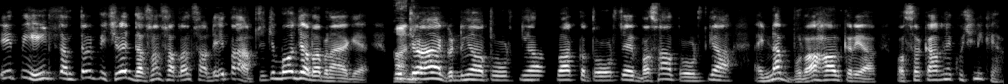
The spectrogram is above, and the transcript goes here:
ਇਹ ਭੀੜ ਤੰਤਰ ਪਿਛਲੇ 10 ਸਾਲਾਂ ਸਾਡੇ ਭਾਰਤ 'ਚ ਬਹੁਤ ਜ਼ਿਆਦਾ ਬਣਾਇਆ ਗਿਆ। ਐਂ ਗੱਡੀਆਂ ਤੋੜਤੀਆਂ ਟਰੱਕ ਤੋੜਤੇ ਬੱਸਾਂ ਤੋੜਤੀਆਂ ਇੰਨਾ ਬੁਰਾ ਹਾਲ ਕਰਿਆ ਔਰ ਸਰਕਾਰ ਨੇ ਕੁਝ ਨਹੀਂ ਕਿਹਾ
